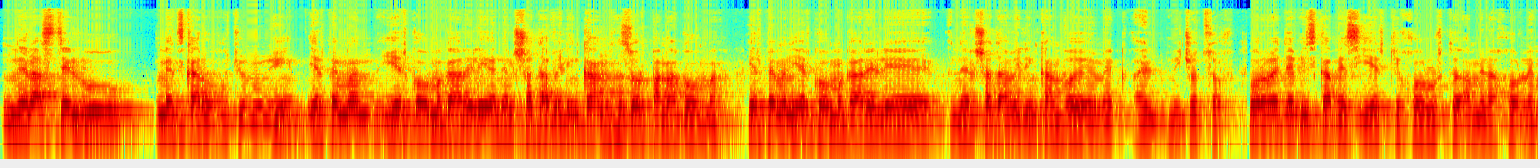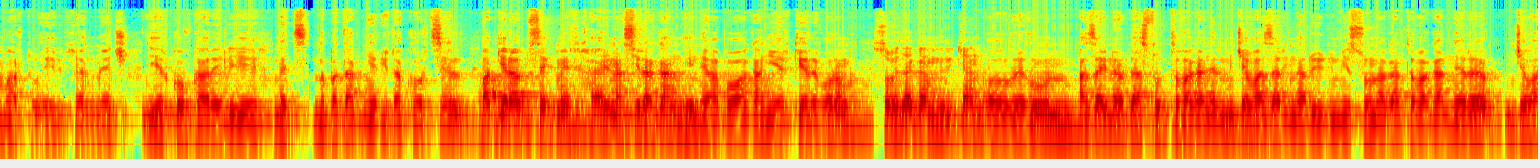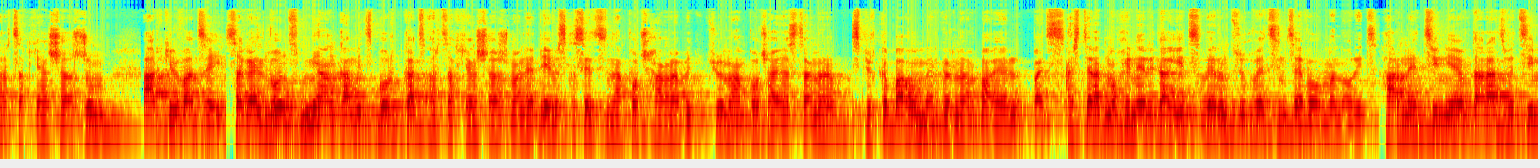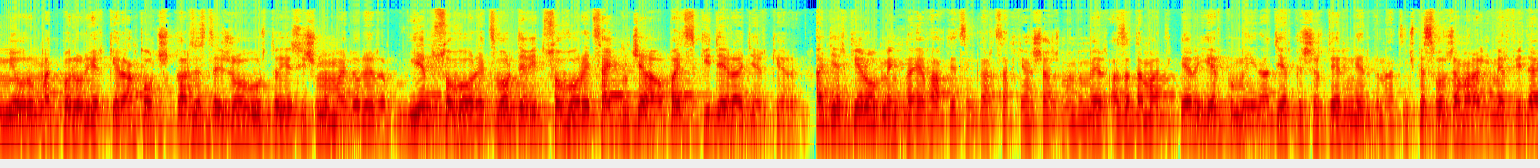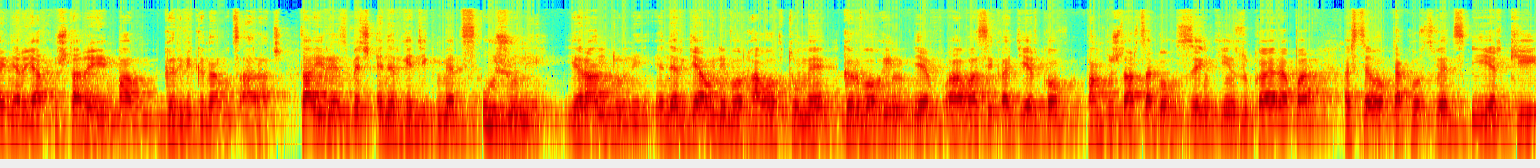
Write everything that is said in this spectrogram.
ներաստելու մեծ կարողություն ունի, երբեմն երկովը կարելի է անել շատ ավելին, քան հզոր բանակովը։ Երբեմն երկովը կարելի է անել շատ ավելին, քան ոյե մեկ այլ միջոցով, որովհետև իսկապես երկի խորուրդը ամենախորն է մարդու էության մեջ, երկով կարելի է մեծ նպատակներ իրագործել։ Պատկերացրեք մեր հայրենասիրական հին հեղափոխական երկերը, որոնք սովետական միության օրերուն 1918 թվականից մինչև 1990-ական թվականները մինչև Արցախյան շարժում արկելված էին։ Սակայն ոնց մի անգամից բորտկած Արցախյան շարժման հետ եւ սկսեցին ամբողջ հանրապետությունը, ամբողջ Հայաստանը սպիրկը բահում էր գրնար բահել, բայց այստեղ այդ մոխիների դագից վերընծուղվեցին ծևով մնորից։ Հարնեցին եւ դարածվեցին մի օրում այդ բոլոր երկերը։ Ամբողջ կարծես թե ժողովուրդը ես հիշում եմ այդ օրերը։ Երբ սովորեց, որտեղից սովորեց, հայտնի չէ, բայց գիտեր այդ երկերը։ Այդ երկերով մենք նաեւ հաղթեցինք Արցախյան շարժմանը։ Մեր ազատամարտիկները երկում էին, այդ երկը շրտերին էր գնաց։ Ինչպես որ ժամանակի մեր ֆիդայիները երկուշտար էին բարում գրվի գնալուց առաջ։ Դա իրենց մեջ էներգետիկ մեծ ուժ ունի երանտ ունի, էներգիա ունի, որ հաղորդում է գրվողին եւ հավասիկ այդ երկով բամբուշտ արձակող զենքին զուգահեռապար այստեղ օգտագործվեց երկի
